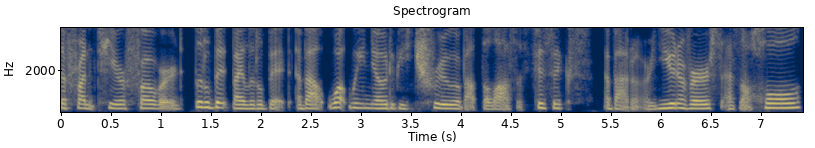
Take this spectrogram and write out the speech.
the frontier forward little bit by little bit about what we know to be true about the laws of physics, about our universe as a whole.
